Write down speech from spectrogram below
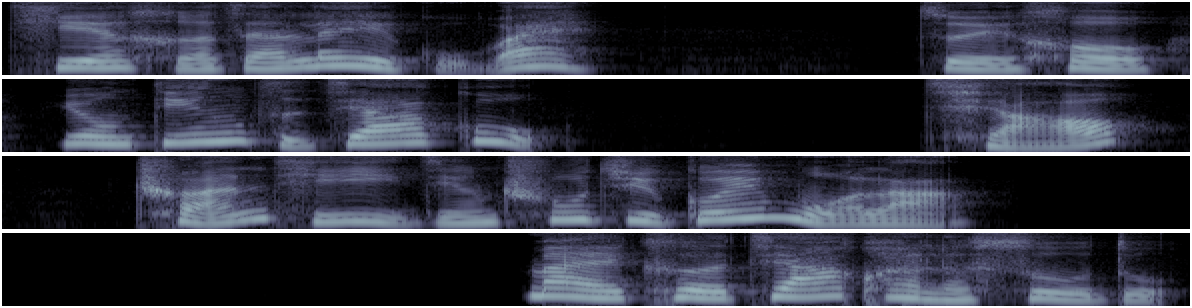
贴合在肋骨外，最后用钉子加固。瞧，船体已经初具规模啦！麦克加快了速度，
